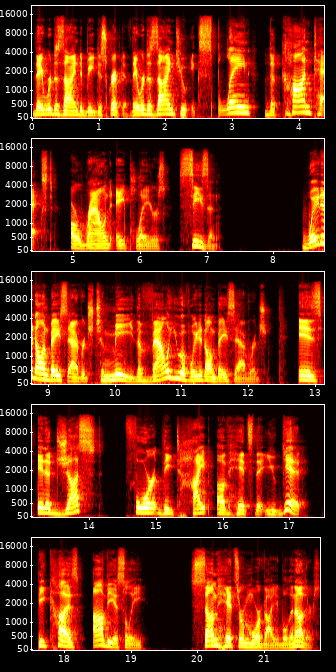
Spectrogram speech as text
they were designed to be descriptive. They were designed to explain the context around a player's season. Weighted on base average, to me, the value of weighted on base average is it adjusts for the type of hits that you get because obviously some hits are more valuable than others.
